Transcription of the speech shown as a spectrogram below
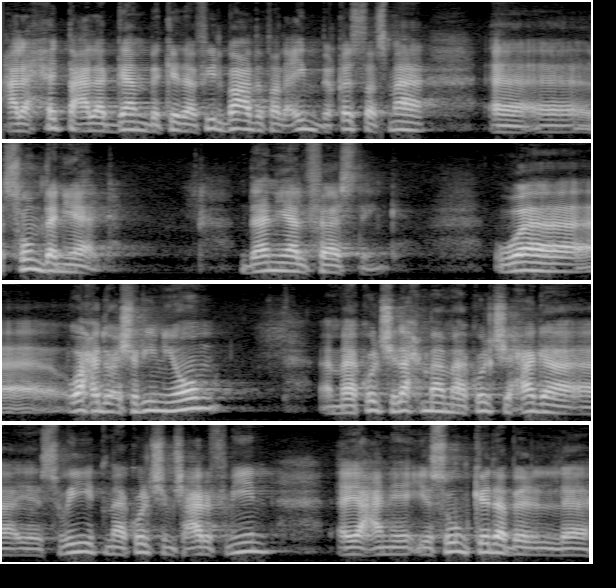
على حتة على الجنب كده في البعض طالعين بقصة اسمها آه، آه، صوم دانيال. دانيال fasting و 21 يوم ما ياكلش لحمة ما ياكلش حاجة sweet ما ياكلش مش عارف مين يعني يصوم كده بال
